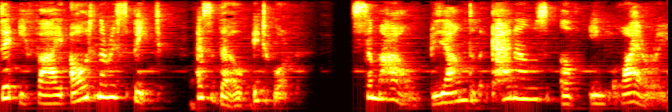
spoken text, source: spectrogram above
deify ordinary speech as though it were, somehow, beyond the canons of inquiry.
